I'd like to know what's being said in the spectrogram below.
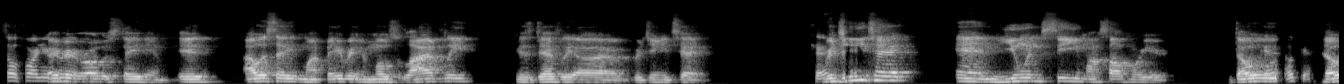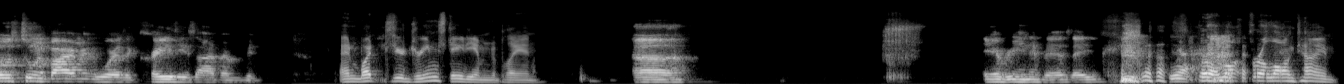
so far in your Favorite career? road stadium. It. I would say my favorite and most lively is definitely uh Virginia Tech. Okay. Virginia Tech and UNC my sophomore year. Those Okay, okay. those two environments were the craziest I've ever been. And what's your dream stadium to play in? Uh, every NFL stadium. Yeah. For a long, for a long time.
